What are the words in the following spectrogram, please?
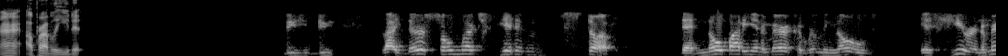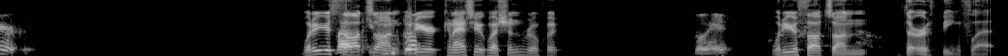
All right, I'll probably eat it. Do you, do like there's so much hidden stuff that nobody in America really knows is here in America. What are your Like, thoughts you on? What are your? Can I ask you a question real quick? Go ahead. What are your thoughts on the Earth being flat?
